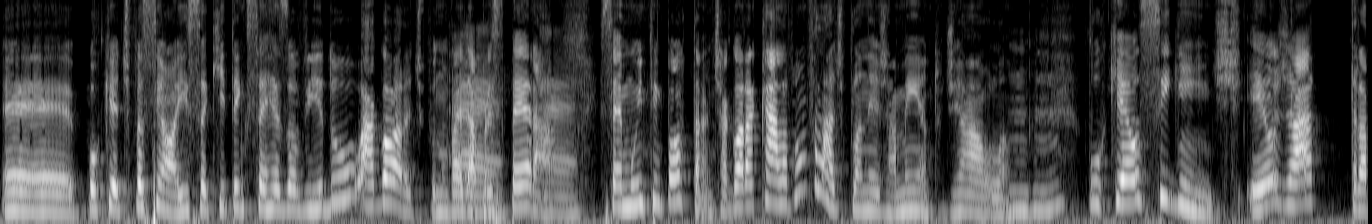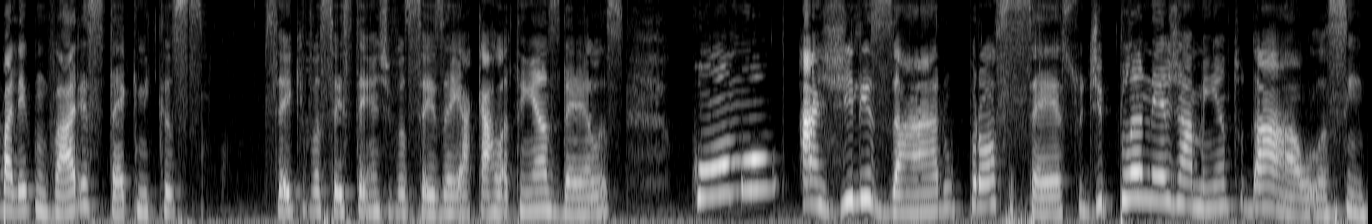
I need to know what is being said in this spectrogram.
é, porque tipo assim, ó, isso aqui tem que ser resolvido agora, tipo, não vai dar para é, esperar. É. Isso é muito importante. Agora, Carla, vamos falar de planejamento de aula? Uhum. Porque é o seguinte, eu já trabalhei com várias técnicas. Sei que vocês têm as de vocês aí, a Carla tem as delas. Como agilizar o processo de planejamento da aula, assim?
